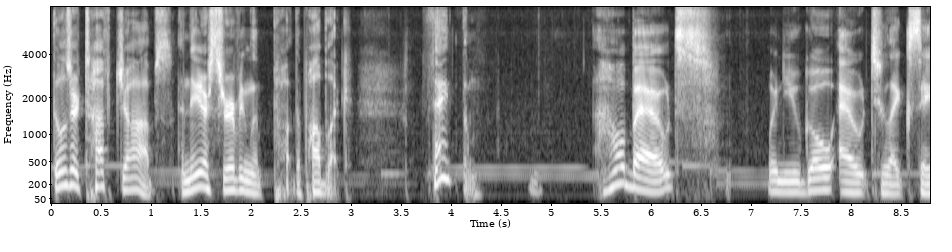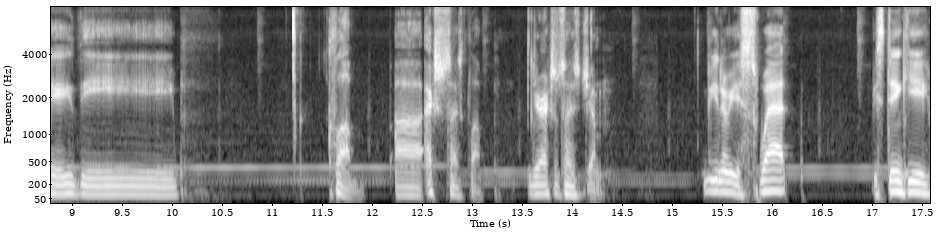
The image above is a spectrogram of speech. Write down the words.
Those are tough jobs and they are serving the, the public. Thank them. How about when you go out to, like, say, the club, uh, exercise club, your exercise gym? You know, you sweat, you stinky,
